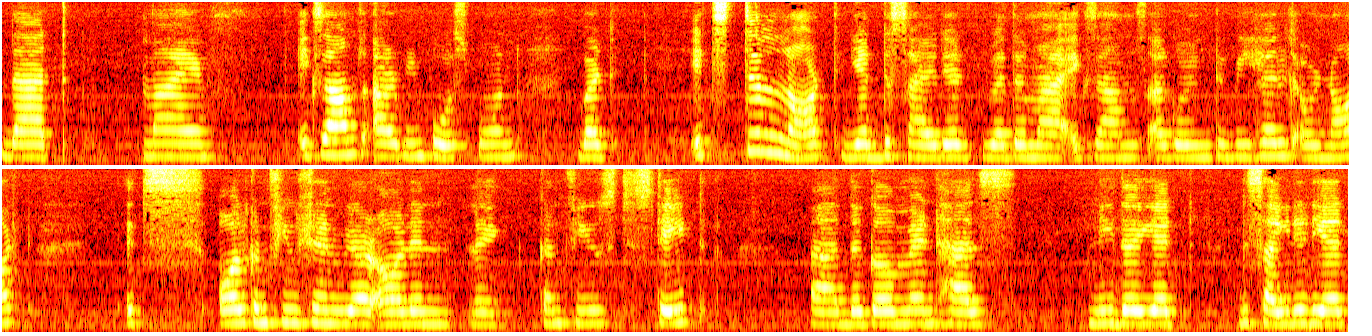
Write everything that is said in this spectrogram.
that my exams are being postponed, but it's still not yet decided whether my exams are going to be held or not. It's all confusion. We are all in like confused state. Uh, the government has neither yet decided yet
